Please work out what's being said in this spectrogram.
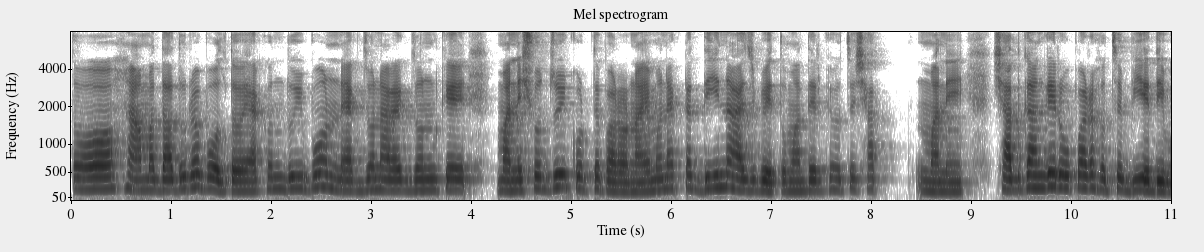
তো আমার দাদুরা বলতো, এখন দুই বোন, একজন আরেকজনকে মানে সহ্যই করতে পারো না। এমন একটা দিন আসবে তোমাদেরকে হচ্ছে সাত মানে সাত গাঙ্গের ওপার হচ্ছে বিয়ে দিব,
